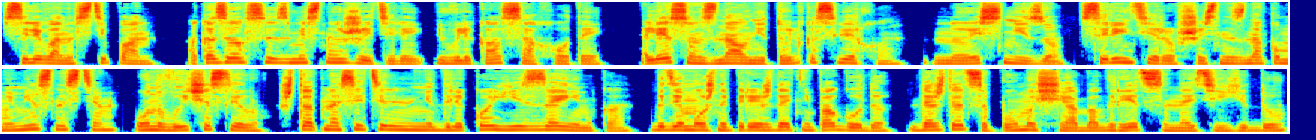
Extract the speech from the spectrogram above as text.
Селиванов Степан, оказался из местных жителей и увлекался охотой. Лес он знал не только сверху, но и снизу. Сориентировавшись на знакомой местности, он вычислил, что относительно недалеко есть заимка, где можно переждать непогоду, дождаться помощи, обогреться, найти еду.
